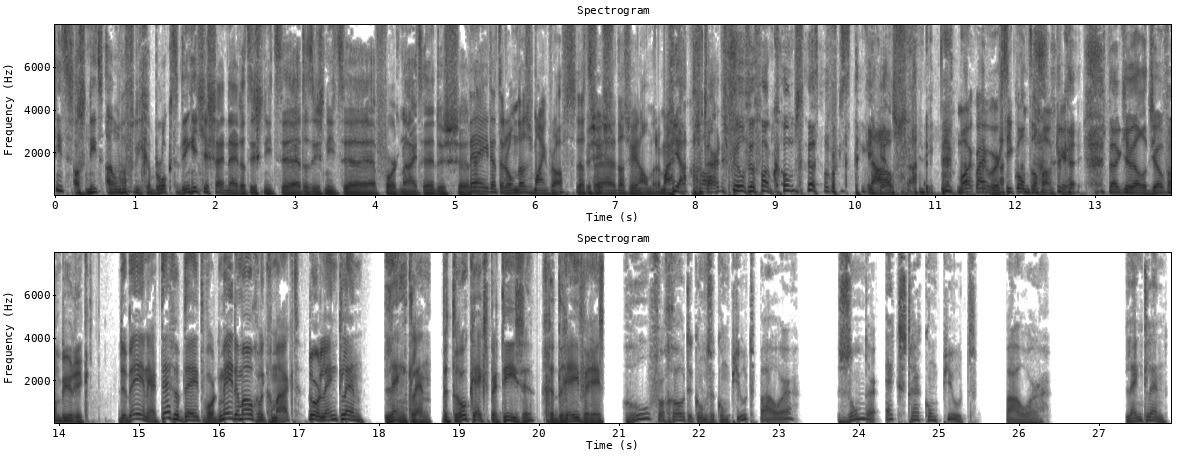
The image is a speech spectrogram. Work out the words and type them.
niet. Als het niet allemaal van die geblokte dingetjes zijn. Nee, dat is niet, uh, dat is niet uh, Fortnite. Hè? Dus, uh, nee, nee, dat erom. Dat is Minecraft. Dat, dat is weer een andere. Maar ja, geval... daar de speelfilm van komt, dat wordt denk ik nou, heel saai. Mark my words, die komt nog een keer. Okay. Dankjewel, Joe van Buurik. De BNR Tech Update wordt mede mogelijk gemaakt door Lenklen. Lenklen. Betrokken expertise, gedreven resultaten. Hoe vergroot ik onze compute power zonder extra compute power? Lenklen.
